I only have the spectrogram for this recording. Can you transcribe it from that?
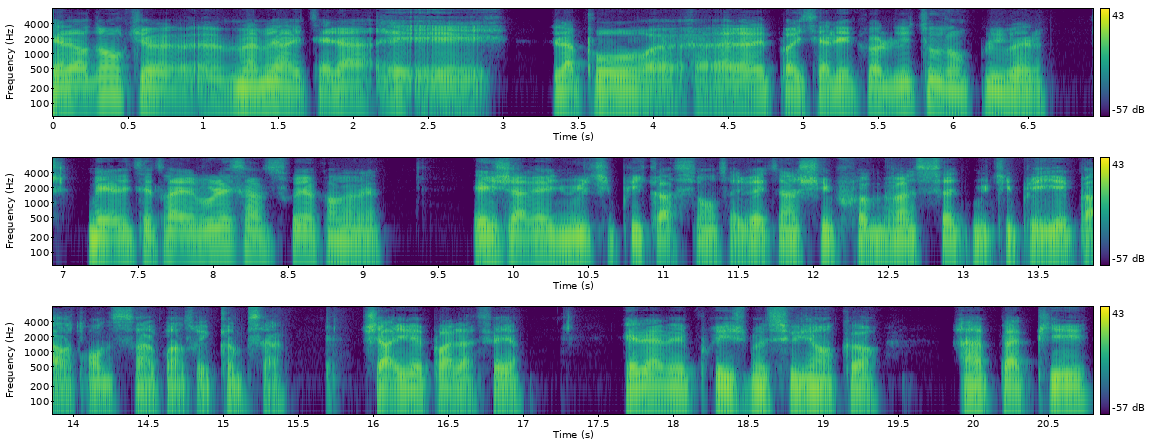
Et alors donc, euh, ma mère était là et, la pauvre, euh, elle n'avait pas été à l'école du tout non plus, elle. Mais elle était très, elle voulait s'instruire quand même. Et j'avais une multiplication, ça devait être un chiffre comme 27 multiplié par 35, un truc comme ça. J'arrivais pas à la faire. Elle avait pris, je me souviens encore, un papier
